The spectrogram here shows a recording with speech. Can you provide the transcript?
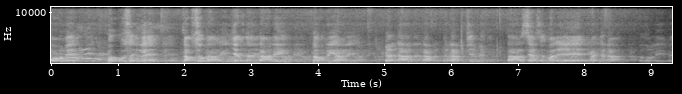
ပေါ့မယ်မဟုတ်ဘူးဆိုရင်လည်းနောက်ဆုတ်တာလေးရက်တန်တာလေးနောက်နေရလေးကဒါဒါဒါဖြစ်မယ်ဒါဆရာဆရာမရဲ့ခန္ဓာတော်တော်လေးပဲ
